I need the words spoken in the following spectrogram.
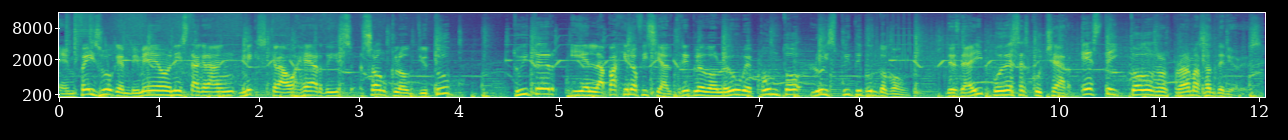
en Facebook, en Vimeo, en Instagram, Mixcloud, Herdis, SoundCloud, YouTube, Twitter y en la página oficial www.luispiti.com. Desde ahí puedes escuchar este y todos los programas anteriores.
